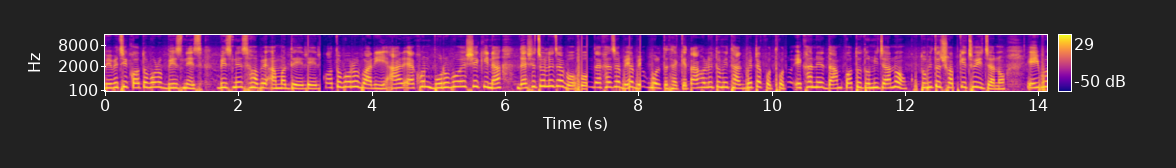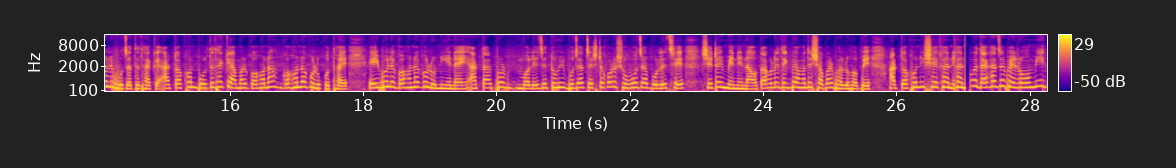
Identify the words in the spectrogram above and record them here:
ভেবেছি কত বড় বিজনেস বিজনেস হবে আমাদের, কত বড় বাড়ি, আর এখন বুড়ো বয়সে কিনা দেশে চলে যাব? দেখা যাবে বলতে থাকে, তাহলে তুমি থাকবেটা কোথাও এখানের দাম কত তুমি জানো? তুমি তো সব কিছুই জানো। এই বলে বোঝাতে থাকে, আর তখন বলতে থাকে, আমার গহনা, গহনাগুলো কোথায়? এই বলে গহনাগুলো নিয়ে নেয়, আর তারপর বলে যে, তুমি বোঝার চেষ্টা করো, শুভ যা বলেছে সেটাই মেনে নাও, তাহলে দেখবে আমাদের সবার ভালো হবে। আর তখনই সেখানে এরপর দেখা যাবে রমিত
